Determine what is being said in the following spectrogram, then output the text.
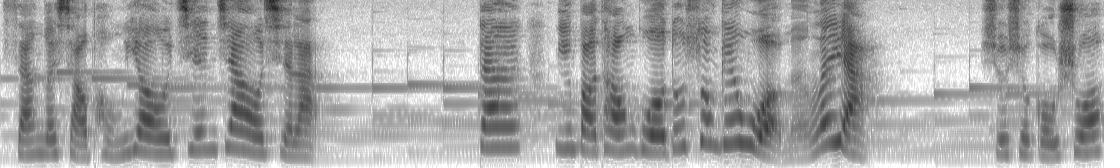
三个小朋友尖叫起来。但您把糖果都送给我们了呀！羞羞狗说：“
